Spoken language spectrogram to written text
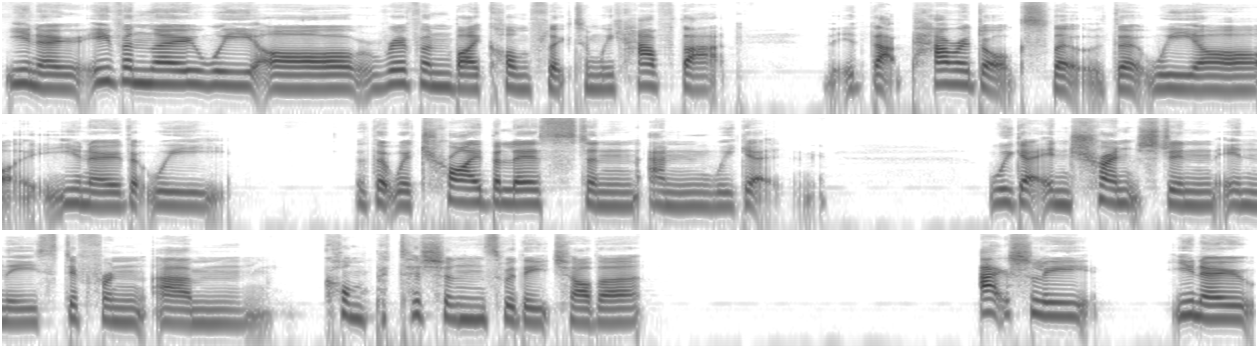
you know, even though we are riven by conflict and we have that that paradox that that we are, you know, that we that we're tribalist and and we get we get entrenched in in these different um, competitions with each other. Actually, you know,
